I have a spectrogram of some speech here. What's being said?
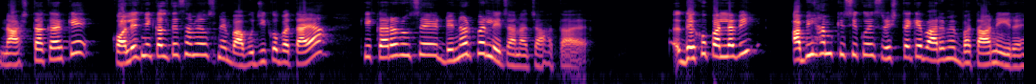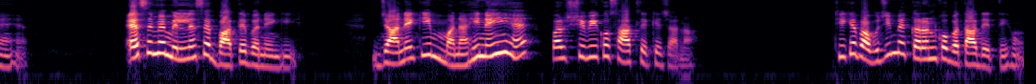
नाश्ता करके कॉलेज निकलते समय उसने बाबूजी को बताया कि करण उसे डिनर पर ले जाना चाहता है। देखो पल्लवी, अभी हम किसी को इस रिश्ते के बारे में बता नहीं रहे हैं। ऐसे में मिलने से बातें बनेंगी। जाने की मना ही नहीं है पर शिवी को साथ लेके जाना। ठीक है बाबूजी, मैं करण को बता देती हूँ।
